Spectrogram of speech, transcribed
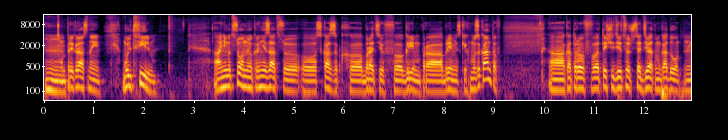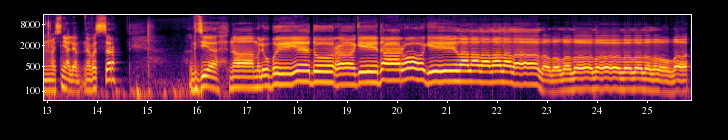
прекрасный мультфильм анимационную экранизацию э, сказок э, братьев Грим про бременских музыкантов, которую в 1969 году сняли в СССР где нам любые дороги дороги ла ла ла ла ла ла ла ла ла ла ла ла ла ла ла ла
